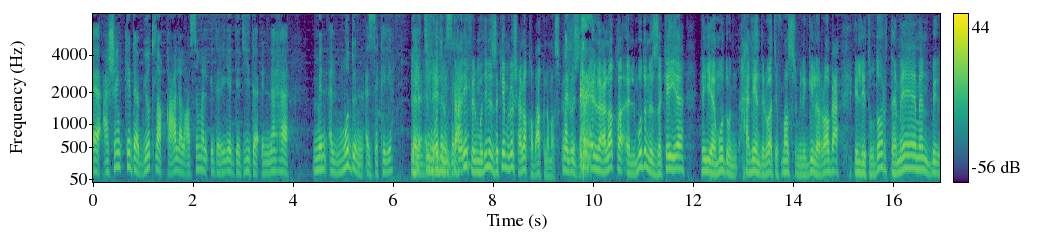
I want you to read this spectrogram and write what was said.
آه عشان كده بيطلق على العاصمة الإدارية الجديدة إنها من المدن يعني دي المدن الذكية تعريف المدن الذكية ملوش علاقة بعقل مصر ملوش العلاقة المدن الذكية هي مدن حاليا دلوقتي في مصر من الجيل الرابع اللي تدار تماما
